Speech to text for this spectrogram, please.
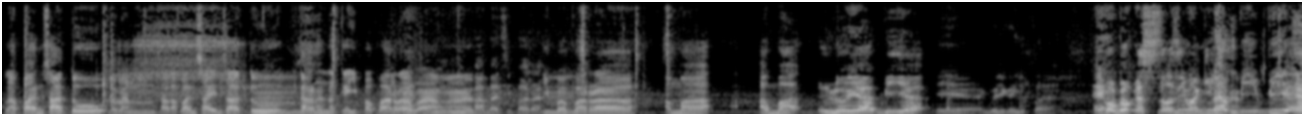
81 8 1 8 sain 1 Hmm. kita kan anaknya IPA parah Parah banget. Pabat sih parah IPA parah sama sama lu ya Bi ya. Iya gue juga IPA. Kok gue kesel sih manggilnya Bibi ya?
